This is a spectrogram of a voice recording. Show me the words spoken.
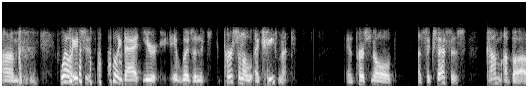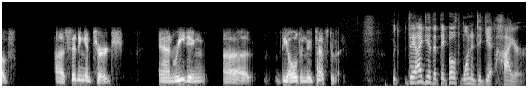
Um, well, it's really that you're. It was a personal achievement, and personal uh, successes come above uh, sitting in church and reading uh, the Old and New Testament. With The idea that they both wanted to get higher.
